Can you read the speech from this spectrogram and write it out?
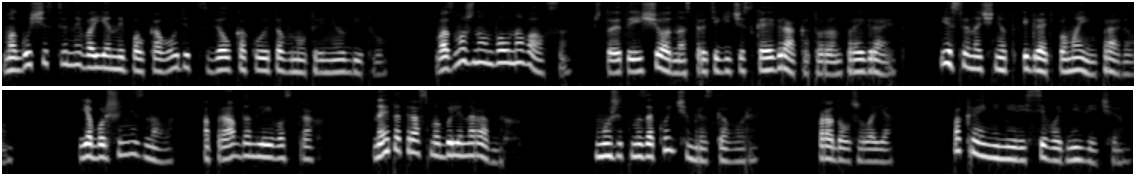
Могущественный военный полководец вел какую-то внутреннюю битву. Возможно, он волновался, что это еще одна стратегическая игра, которую он проиграет, если начнет играть по моим правилам. Я больше не знала, оправдан ли его страх, На этот раз мы были на равных. «Может, мы закончим разговоры?» — продолжила я. «По крайней мере, сегодня вечером».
